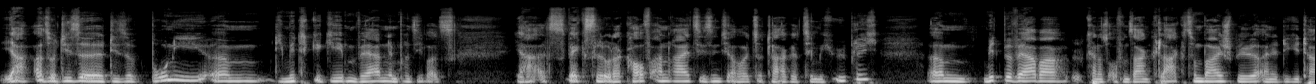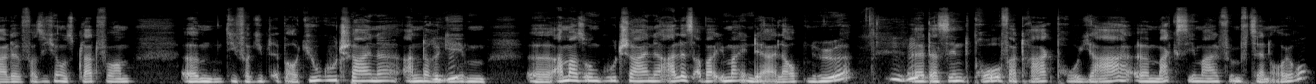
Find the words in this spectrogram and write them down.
Ja, also diese, diese Boni, ähm, die mitgegeben werden, im Prinzip als ja, als Wechsel- oder Kaufanreiz, die sind ja heutzutage ziemlich üblich. Ähm, Mitbewerber, kann das offen sagen, Clark zum Beispiel, eine digitale Versicherungsplattform, ähm, die vergibt About You-Gutscheine, andere mhm. geben äh, Amazon-Gutscheine, alles aber immer in der erlaubten Höhe. Mhm. Äh, das sind pro Vertrag pro Jahr äh, maximal 15 Euro.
